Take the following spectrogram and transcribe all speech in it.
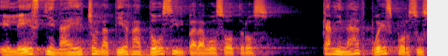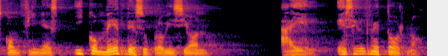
Él es quien ha hecho la tierra dócil para vosotros. Caminad pues por sus confines y comed de su provisión. A Él es el retorno.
